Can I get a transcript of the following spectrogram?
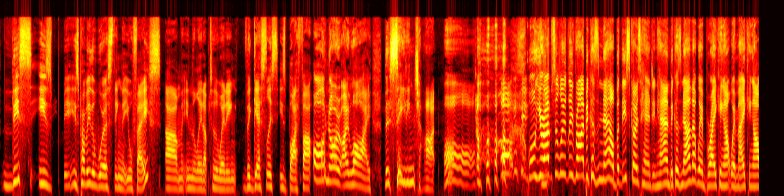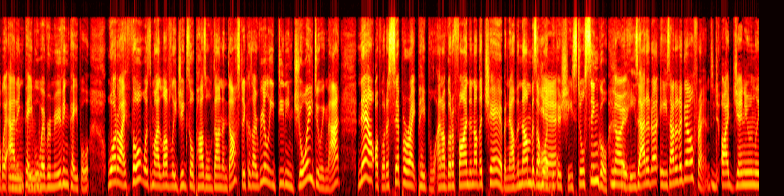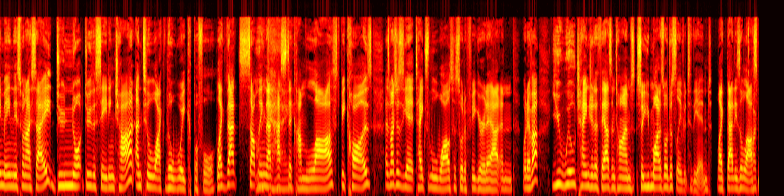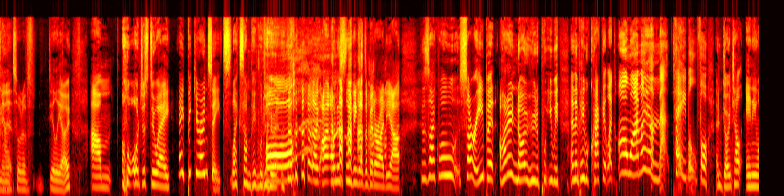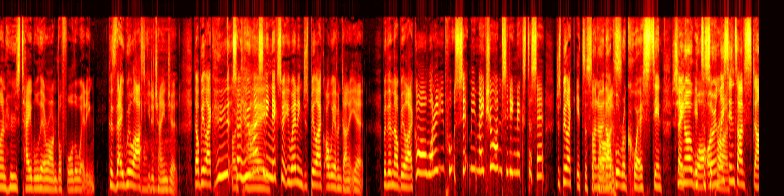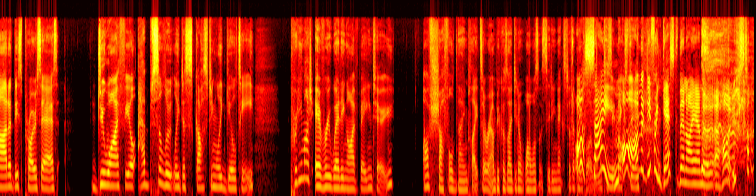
this is is probably the worst thing that you'll face um, in the lead up to the wedding. The guest list is by far. Oh no, I lie. The seating chart. Oh, oh seating- Well, you're absolutely right because now, but this goes hand in hand because now that we're breaking up, we're making up, we're adding people, we're removing people. What I thought was my lovely jigsaw puzzle done and dusted because I really did enjoy doing that. Now I've got to separate people and I've got to find another chair, but now the numbers are odd because she's still single. No. but he's added a he's added a girlfriend. I genuinely mean this when I say do not do the seating chart until like the week before. Like that's something that has to come last because as much as yeah, it takes a little while to sort of figure it out and whatever, you will change it a thousand times. So you might as well just leave it to the end. Like that is a last Okay. minute sort of dealio. Um, or just do a hey, pick your own seats, like some people do. Oh. like I honestly think that's a better idea. It's like, well, sorry, but I don't know who to put you with. And then people crack it like, oh, why am I on that table for? And don't tell anyone whose table they're on before the wedding because they will ask you to change it. They'll be like, who? So who am I sitting next to at your wedding? Just be like, oh, we haven't done it yet. But then they'll be like, oh, why don't you put set me? Make sure I'm sitting next to Sam. Just be like, it's a surprise. know they'll put requests in. Do Say, you know "It's what? Only since I've started this process do I feel absolutely disgustingly guilty. Pretty much every wedding I've been to, I've shuffled nameplates around because I didn't. I wasn't sitting next to the oh, people. Oh, to sit same. Oh, to. I'm a different guest than I am a, a host.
